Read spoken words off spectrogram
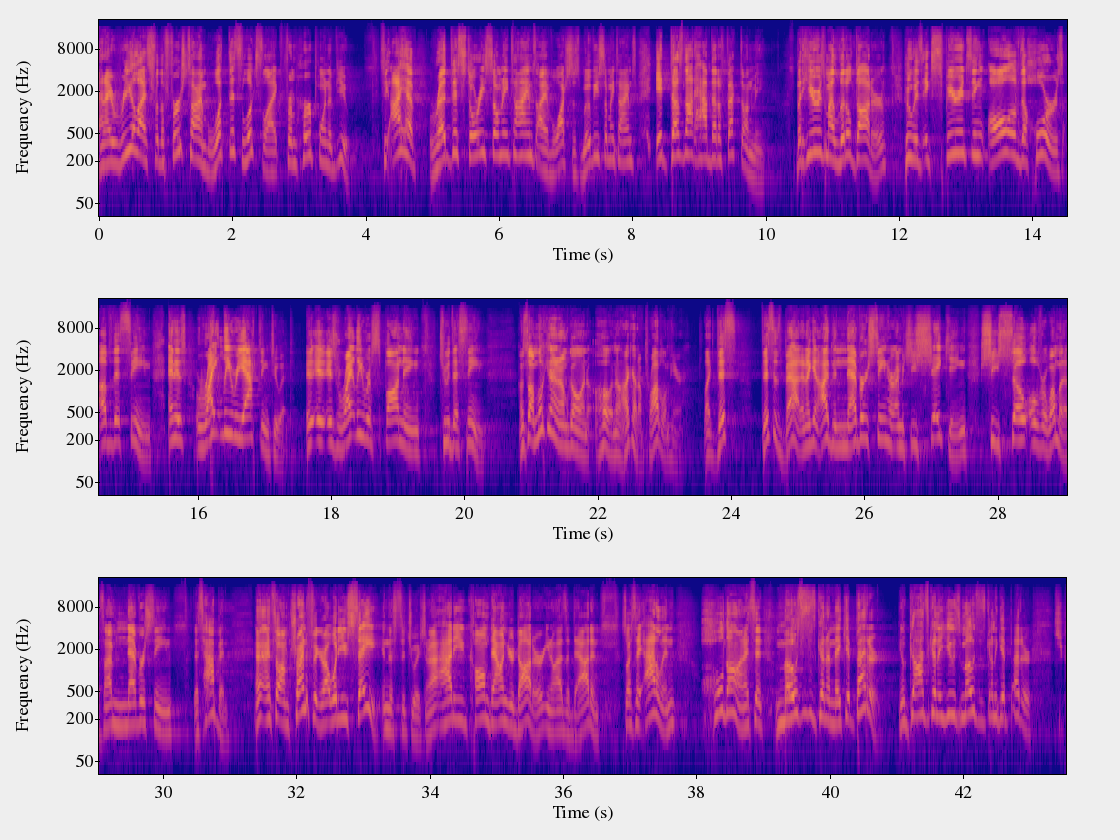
And I realized for the first time what this looks like from her point of view. See, I have read this story so many times, I have watched this movie so many times, it does not have that effect on me. But here is my little daughter who is experiencing all of the horrors of this scene and is rightly reacting to it, is rightly responding to this scene. And so I'm looking at it I'm going, oh no, I got a problem here. Like this, this is bad. And again, I've never seen her. I mean, she's shaking. She's so overwhelmed by this. I've never seen this happen. And, and, so I'm trying to figure out what do you say in this situation? How do you calm down your daughter, you know, as a dad? And so I say, Adeline, hold on. I said, Moses is gonna make it better. You know, God's gonna use Moses, it's gonna get better. She,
